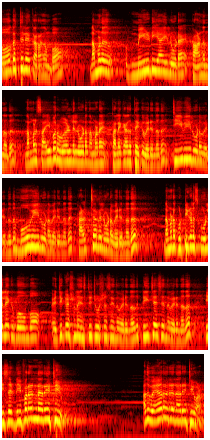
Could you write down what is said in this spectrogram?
ലോകത്തിലേക്ക് ഇറങ്ങുമ്പോൾ നമ്മൾ മീഡിയയിലൂടെ കാണുന്നത് നമ്മൾ സൈബർ വേൾഡിലൂടെ നമ്മുടെ തലക്കകത്തേക്ക് വരുന്നത് ടി വിയിലൂടെ വരുന്നത് മൂവിയിലൂടെ വരുന്നത് കൾച്ചറിലൂടെ വരുന്നത് നമ്മുടെ കുട്ടികൾ സ്കൂളിലേക്ക് പോകുമ്പോൾ എഡ്യൂക്കേഷണൽ ഇൻസ്റ്റിറ്റ്യൂഷൻസിൽ നിന്ന് വരുന്നത് ടീച്ചേഴ്സിൽ നിന്ന് വരുന്നത് ഈസ് എ ഡിഫറെന്റ് നറേറ്റീവ് അത് വേറൊരു നറേറ്റീവാണ്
